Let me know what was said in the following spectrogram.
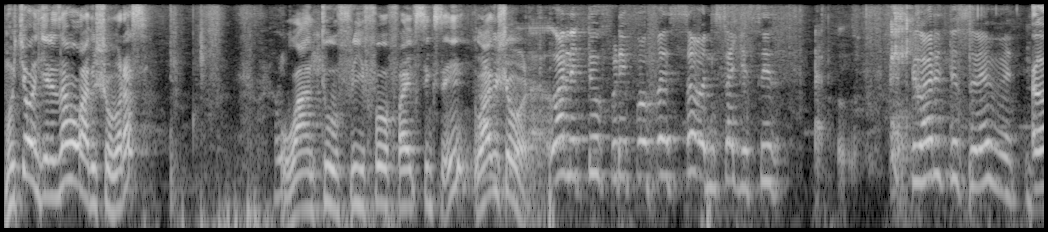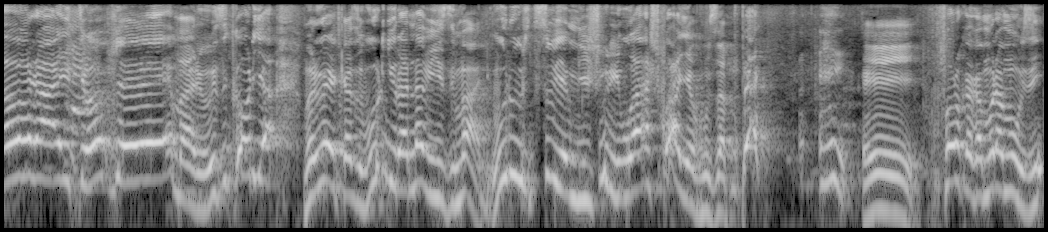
Mu cyongereza ho wabishobora se? Two three four five six eh? wabishobora one two three four five seven sage six twenty two eleven alright okay. Mari uzi ko burya manuel kazi burya uranabizi mani buri usubiye mu ishuri? Washwanyaguza pe! Eh, paul kagame uramuzi?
